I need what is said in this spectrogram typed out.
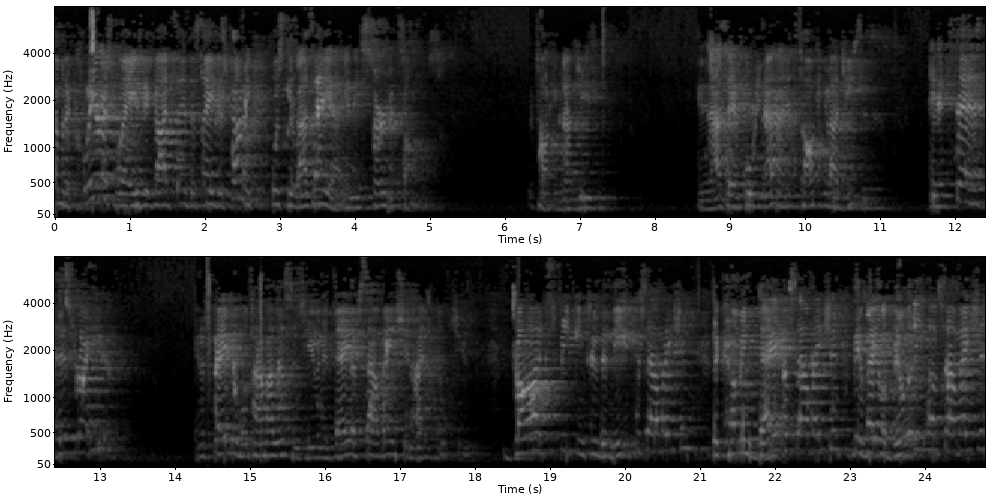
And some of the clearest ways that God said the Savior's coming was through Isaiah in these servant songs. They're talking about Jesus. And in Isaiah 49, it's talking about Jesus. And it says this right here. In a favorable time I listened to you. In a day of salvation I helped you. God speaking to the need for salvation, the coming day of salvation, the availability of salvation,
